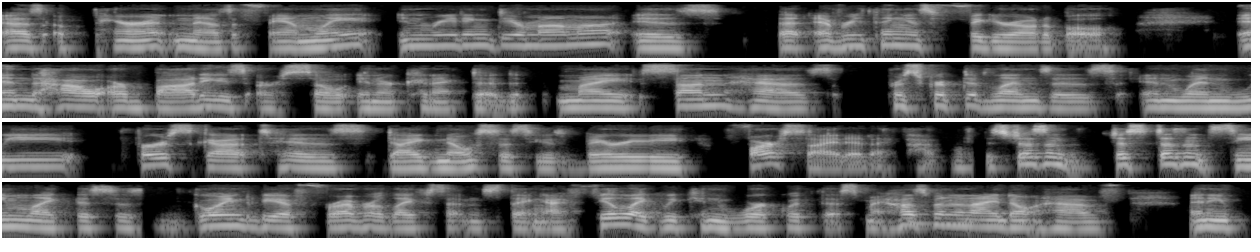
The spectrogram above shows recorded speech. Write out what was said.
as a parent and as a family in reading Dear Momma is that everything is figure outable and how our bodies are so interconnected. My son has prescriptive lenses. And when we first got his diagnosis, he was very farsighted. I thought, well, this doesn't just doesn't seem like this is going to be a forever life sentence thing. I feel like we can work with this. My husband and I don't have any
